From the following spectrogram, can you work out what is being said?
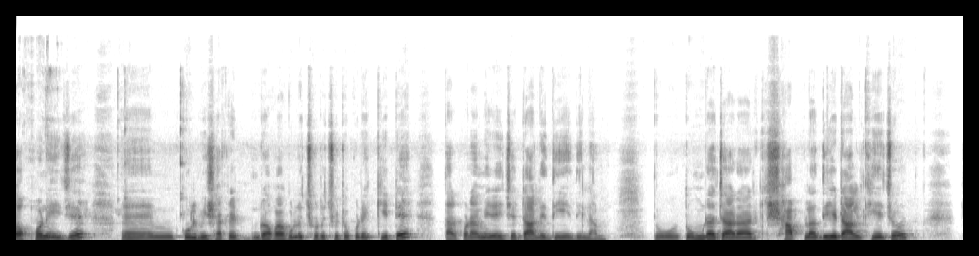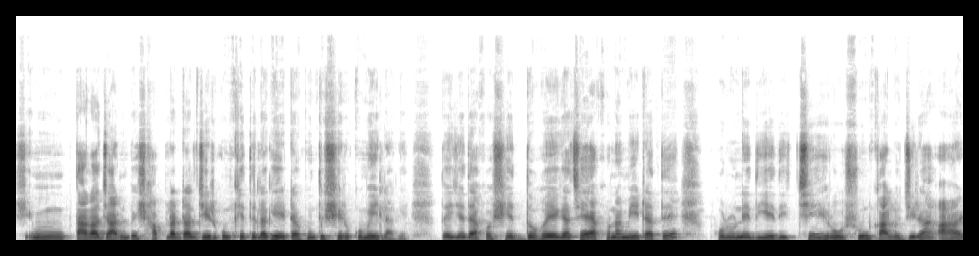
তখন এই যে কলমি শাকের ডগাগুলো ছোট ছোট করে কেটে তারপর আমি এই যে ডালে দিয়ে দিলাম। তো তোমরা যারা আর কি শাপলা দিয়ে ডাল খেয়েছো তারা জানবে শাপলার ডাল যেরকম খেতে লাগে এটাও কিন্তু সেরকমই লাগে। তো এই যে দেখো সেদ্ধ হয়ে গেছে, এখন আমি এটাতে ফোড়নে দিয়ে দিচ্ছি রসুন, কালো জিরা আর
